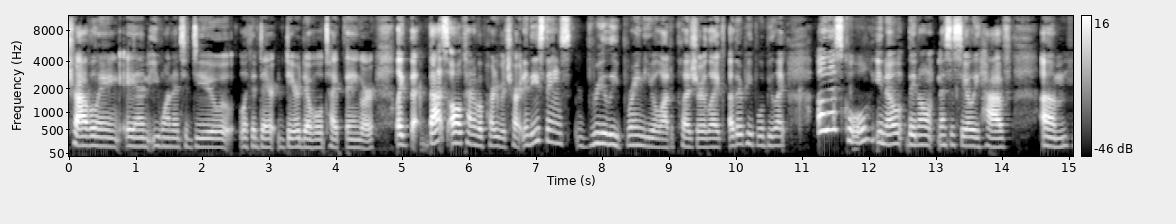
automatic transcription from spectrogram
traveling and you wanted to do like a dare, daredevil type thing or like that that's all kind of a part of your chart. And these things really bring you a lot of pleasure. Like other people would be like oh that's cool you know? They don't necessarily have um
